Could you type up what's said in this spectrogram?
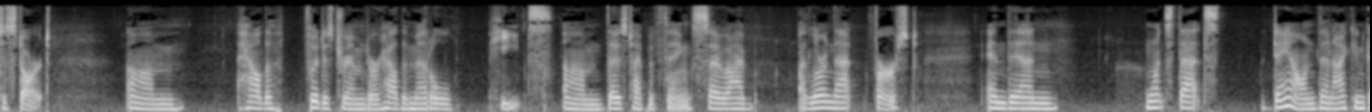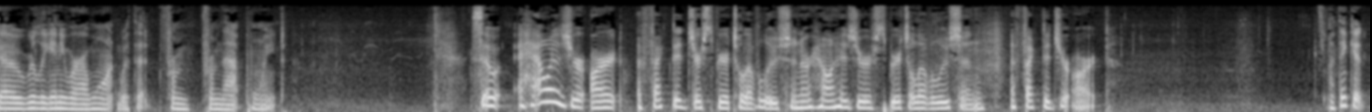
to start. Um, how the foot is trimmed or how the metal heats, um, those type of things. So I I learned that first, and then once that's down, then I can go really anywhere I want with it from from that point. So, how has your art affected your spiritual evolution, or how has your spiritual evolution affected your art? I think it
